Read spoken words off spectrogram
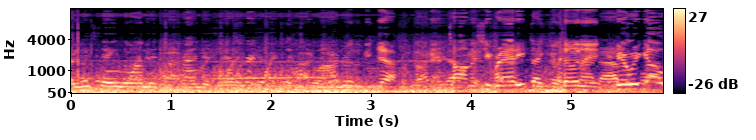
Are you saying the one that your friend is wanting to flick you on? Yeah. Thomas, you ready? Totally. Here we go.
